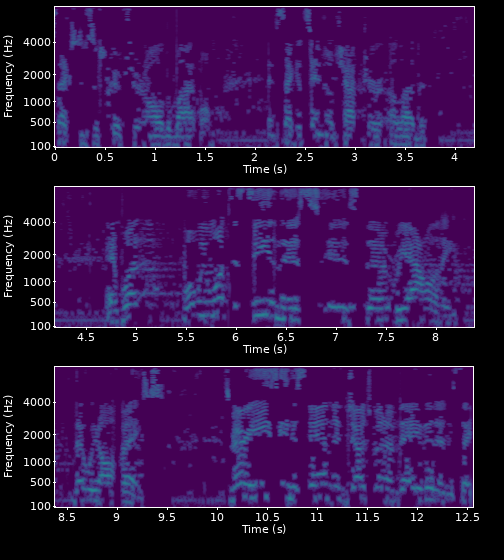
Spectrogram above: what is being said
sections of scripture in all the Bible, in 2 Samuel chapter 11. And what, what we want to see in this is the reality that we all face. It's very easy to stand in judgment of David and say,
